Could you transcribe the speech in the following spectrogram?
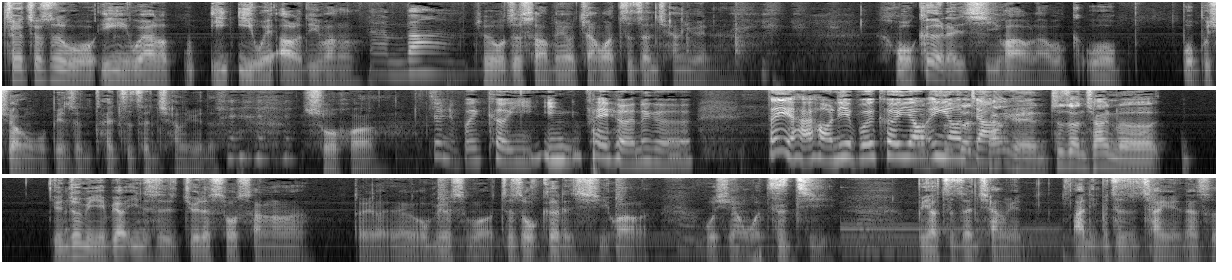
这就是我引以为傲、引以为傲的地方啊！很棒，就是我至少没有讲话字正腔圆的。我个人喜好了，我我我不希望我变成太字正腔圆的说话。就你不会刻意应配合那个，但也还好，你也不会刻意要硬要讲。字正腔圆，字正腔圆的原住民也不要因此觉得受伤啊！对了，因为我没有什么，这是我个人喜好了。我希望我自己不要字正腔圆。啊！你不支持参与，那是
